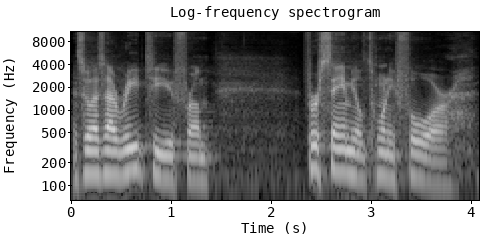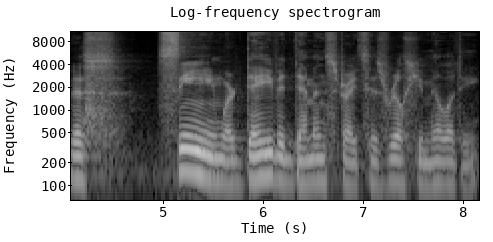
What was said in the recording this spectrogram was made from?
And so, as I read to you from 1 Samuel 24, this scene where David demonstrates his real humility,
